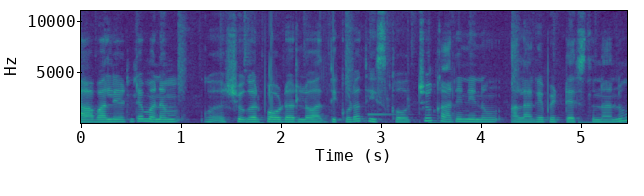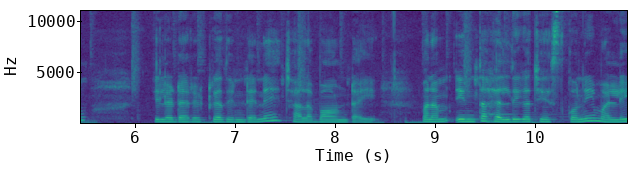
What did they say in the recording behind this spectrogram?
కావాలి అంటే మనం షుగర్ పౌడర్లో అది కూడా తీసుకోవచ్చు కానీ నేను అలాగే పెట్టేస్తున్నాను. ఇలా డైరెక్ట్గా తింటేనే చాలా బాగుంటాయి. మనం ఇంత హెల్తీగా చేసుకొని మళ్ళీ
